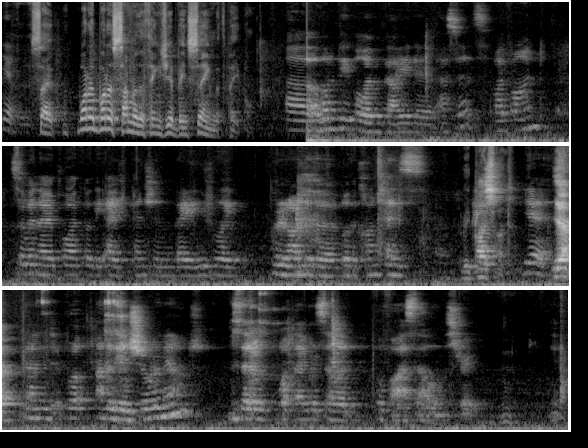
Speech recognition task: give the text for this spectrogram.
yeah. So what are, what are some of the things you've been seeing with people? Uh, a lot of people overvalue their assets, I find. So when they apply for the age pension, they usually put it under the, or the contents, Replacement. yeah. Yeah. And under the insured amount instead of what they would sell it for fire sale on the street. Yeah.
